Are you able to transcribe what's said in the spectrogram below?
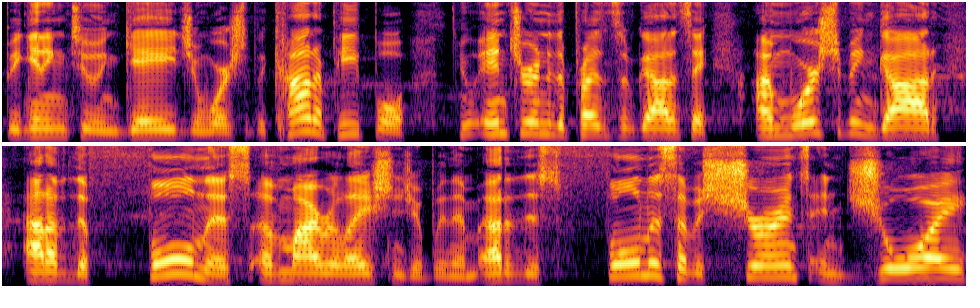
beginning to engage in worship. The kind of people who enter into the presence of God and say, I'm worshiping God out of the fullness of my relationship with Him, out of this fullness of assurance and joy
